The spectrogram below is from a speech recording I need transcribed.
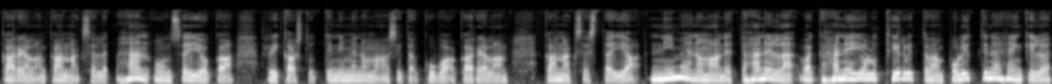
Karjalan kannakselle. Hän on se, joka rikastutti nimenomaan sitä kuvaa Karjalan kannaksesta ja nimenomaan, että hänellä, vaikka hän ei ollut hirvittävän poliittinen henkilö,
